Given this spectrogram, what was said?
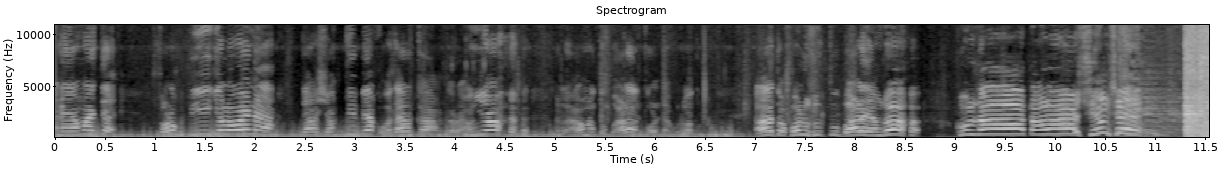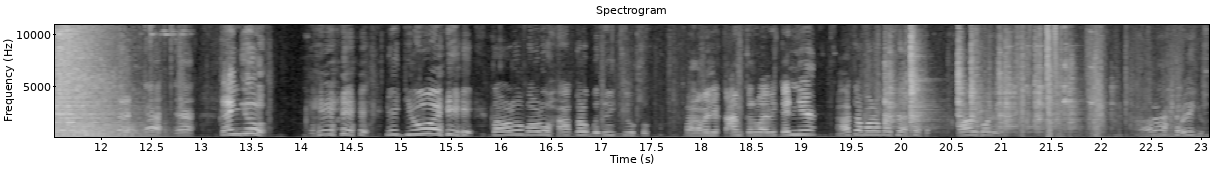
અને એમાં તે થોડોક પી ગયેલો હોય ને, ત્યાં શક્તિ બેક વધારે કામ કરે. સમજો એટલે હમણાં તું ભાળે તોડ નાખું. રો હા, તો ખોલું છું, તું ભાળે એમ રો ખોલ તાળા શેમ છે? થેન્ક યુ એ ગયું તાળું બાળું, હાકળ બધું ગયું પણ હવે જે કામ કરવા આવી કરીને હા તો બરોબર છે હાલ ખોલી અરે ખોલી ગયો.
